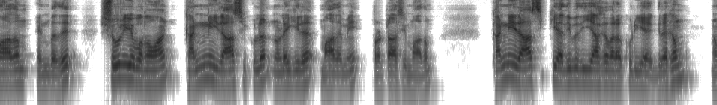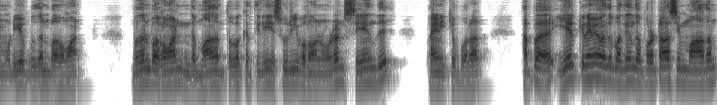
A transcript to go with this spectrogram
மாதம் என்பது சூரிய பகவான் கன்னி ராசிக்குள்ள நுழைகிற மாதமே புரட்டாசி மாதம். கன்னி ராசிக்கு அதிபதியாக வரக்கூடிய கிரகம் நம்முடைய புதன் பகவான். புதன் பகவான் இந்த மாதம் துவக்கத்திலேயே சூரிய பகவானுடன் சேர்ந்து பயணிக்க போகிறார் அப்போ ஏற்கனவே வந்து பார்த்திங்கன்னா இந்த புரட்டாசி மாதம்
